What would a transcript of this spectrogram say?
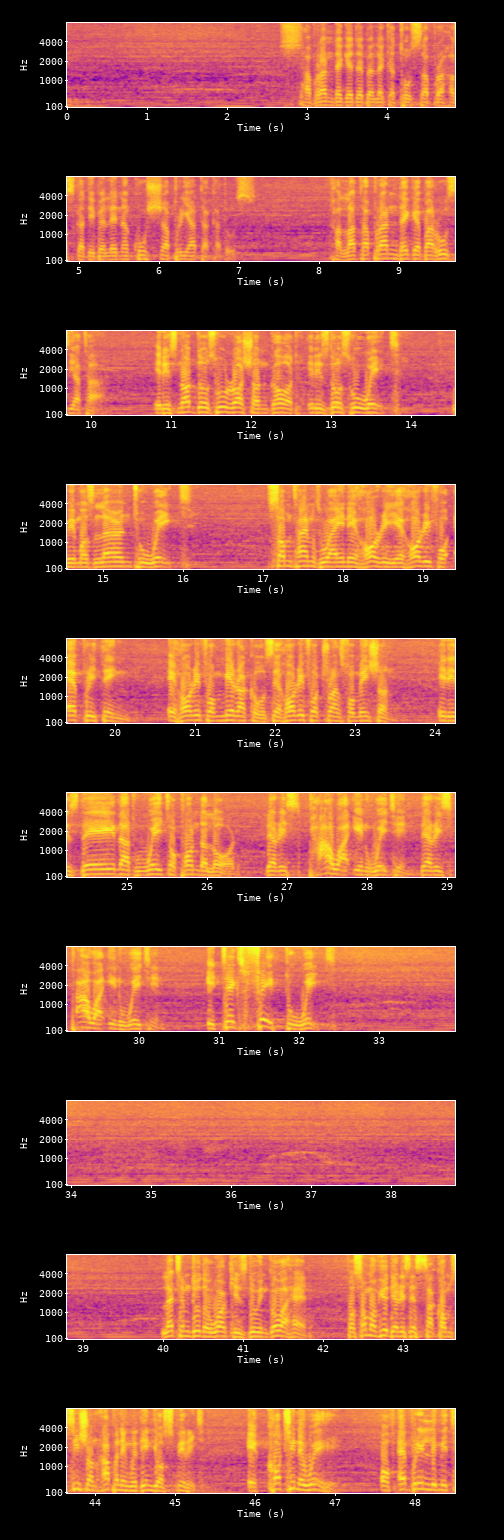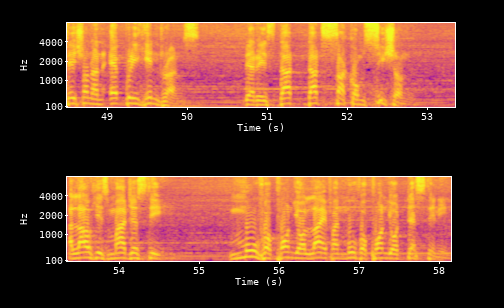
It is not those who rush on God, it is those who wait. We must learn to wait. Sometimes we are in a hurry, a hurry for everything, a hurry for miracles, a hurry for transformation. It is they that wait upon the Lord. There is power in waiting. There is power in waiting. It takes faith to wait. Let him do the work he's doing. Go ahead. For some of you, there is a circumcision happening within your spirit, a cutting away of every limitation and every hindrance. There is that that circumcision. Allow his majesty move upon your life and move upon your destiny.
